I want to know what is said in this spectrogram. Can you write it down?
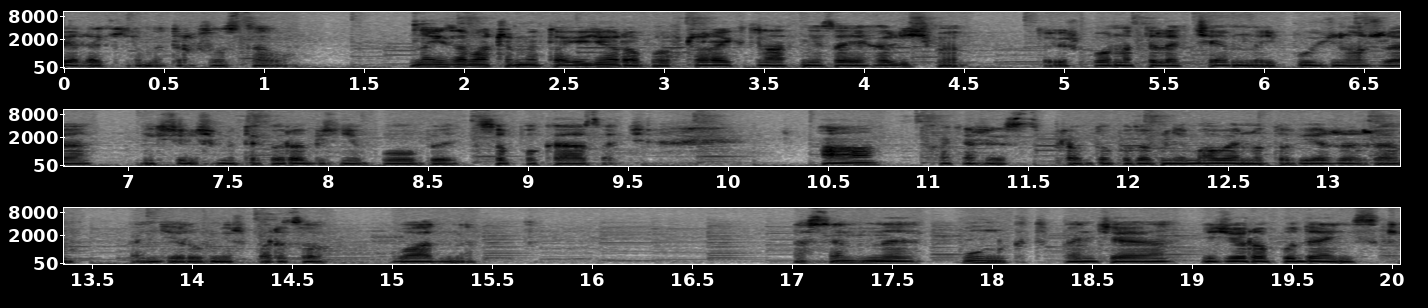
wiele kilometrów zostało. No i zobaczymy to jezioro, bo wczoraj, gdy nad nie zajechaliśmy, to już było na tyle ciemno i późno, że nie chcieliśmy tego robić, nie byłoby co pokazać. A chociaż jest prawdopodobnie małe, no to wierzę, że będzie również bardzo ładne. Następny punkt będzie jezioro Budeńskie.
